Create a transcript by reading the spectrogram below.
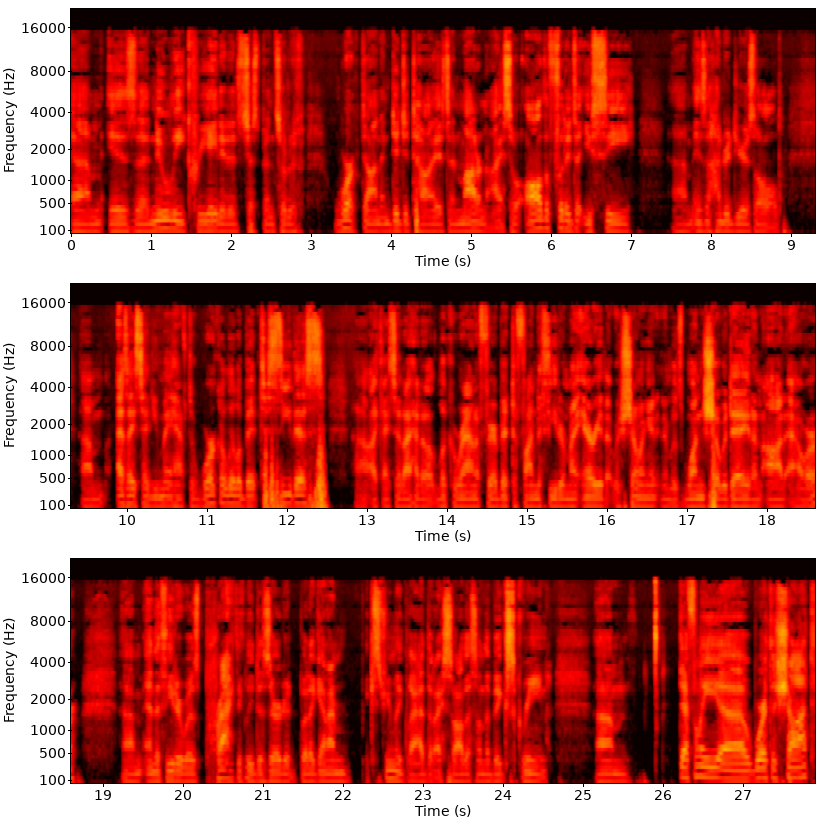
um, is uh, newly created. It's just been sort of worked on and digitized and modernized. So all the footage that you see um, is 100 years old. Um, as I said, you may have to work a little bit to see this. Uh, like I said, I had to look around a fair bit to find a theater in my area that was showing it, and it was one show a day at an odd hour. Um, and the theater was practically deserted. But again, I'm extremely glad that I saw this on the big screen. Um, definitely uh, worth a shot.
